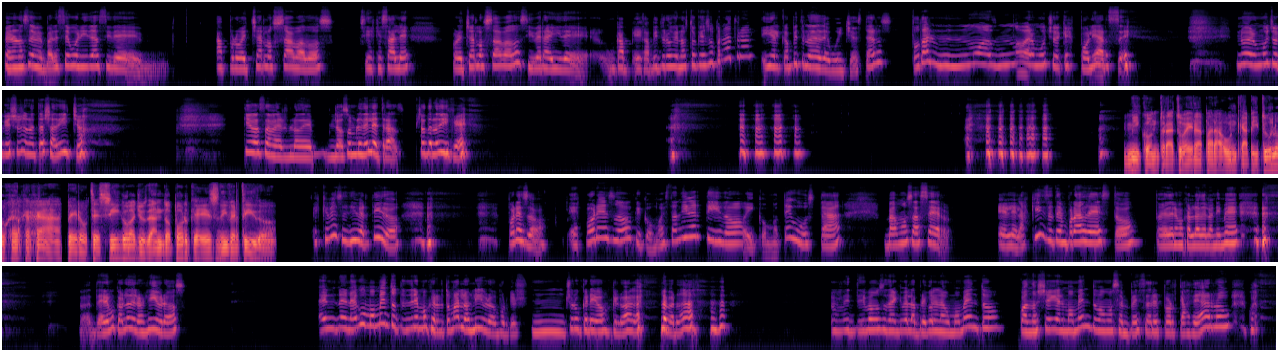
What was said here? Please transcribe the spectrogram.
pero no sé, me parece buena idea así de aprovechar los sábados, si es que sale, aprovechar los sábados y ver ahí de el capítulo que nos toque de Supernatural y el capítulo de The Winchesters. Total, no, no haber mucho de qué espolearse. No haber mucho que yo ya no te haya dicho. ¿Qué vas a ver? Lo de los hombres de letras. Ya te lo dije. Mi contrato era para un capítulo jajaja, pero te sigo ayudando porque es divertido. Es que ves, es divertido. por eso, es por eso que como es tan divertido y como te gusta, vamos a hacer el de las 15 temporadas de esto. Todavía tenemos que hablar del anime. tenemos que hablar de los libros en, algún momento tendremos que retomar los libros, porque mm, yo, no creo que lo haga, la verdad. vamos a tener que ver la película en algún momento. Cuando llegue el momento, vamos a empezar el podcast de Arrow.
